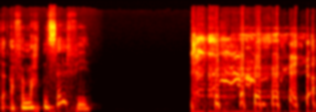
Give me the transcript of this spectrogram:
der Affe macht ein Selfie. ja,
